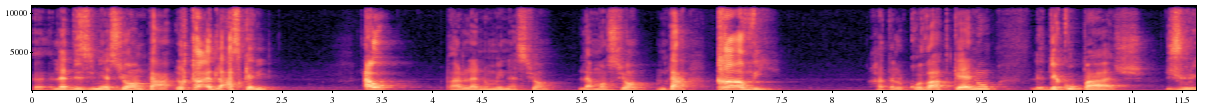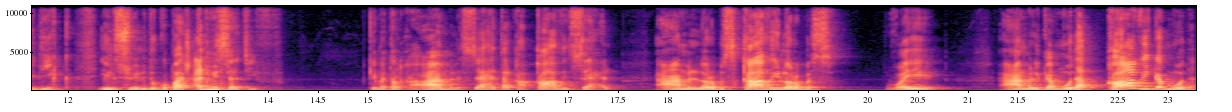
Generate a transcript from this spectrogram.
la désignation نتاع القائد العسكري أو par la nomination la mention نتاع قاضي خاطر القضاة كانوا le découpage juridique il suit le découpage administratif. كما تلقى عامل الساحل تلقى قاضي الساحل عامل لربس قاضي لربس وي عامل جمودة قاضي جمودة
